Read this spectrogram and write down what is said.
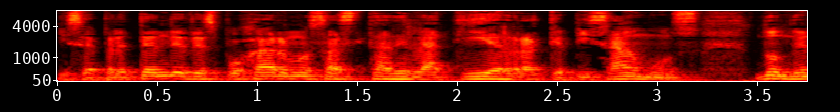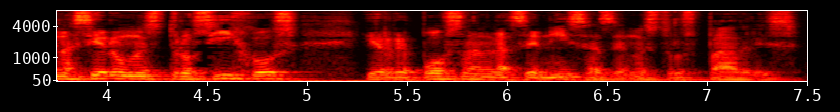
y se pretende despojarnos hasta de la tierra que pisamos, donde nacieron nuestros hijos y reposan las cenizas de nuestros padres.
